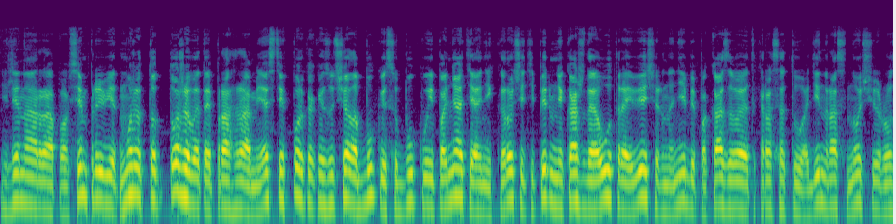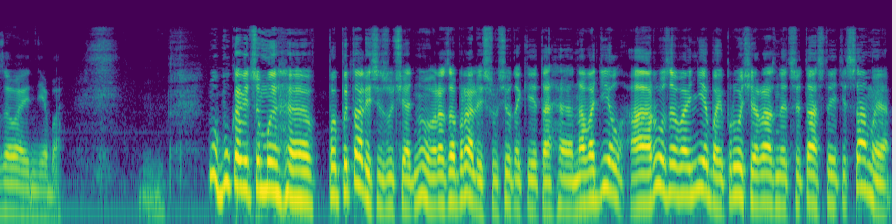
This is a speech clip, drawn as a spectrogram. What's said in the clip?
Елена Арапова, всем привет. Может, тот тоже в этой программе. Я с тех пор, как изучала буквицу, буквы и понятия о них, короче, теперь мне каждое утро и вечер на небе показывает красоту. Один раз ночью розовое небо. Ну, буковицу мы э, попытались изучать, ну, разобрались, что все-таки это э, новодел, а розовое небо и прочие разные цветастые эти самые,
